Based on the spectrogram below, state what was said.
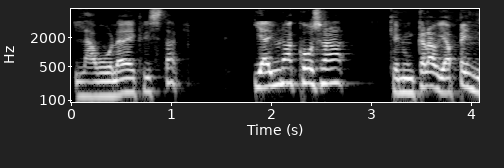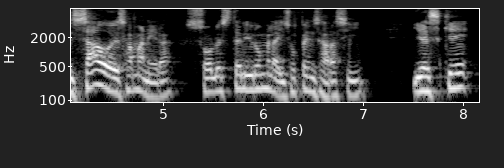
la bola de cristal. Y hay una cosa que nunca la había pensado de esa manera, solo este libro me la hizo pensar así, y es que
